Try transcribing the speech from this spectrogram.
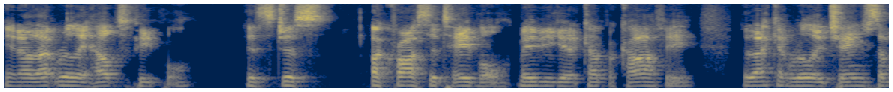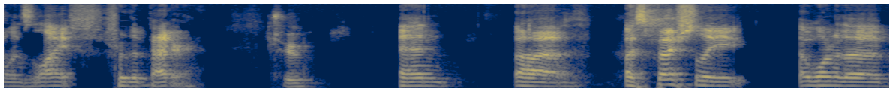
You know, that really helps people. It's just across the table. Maybe you get a cup of coffee, but that can really change someone's life for the better. True. And uh, especially uh, one of the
